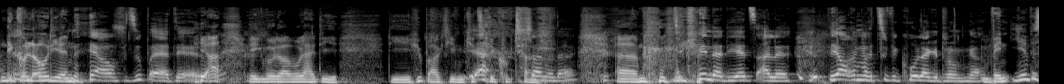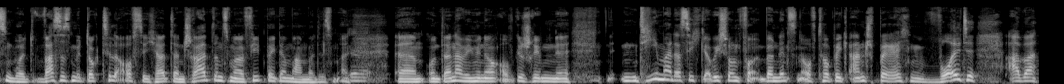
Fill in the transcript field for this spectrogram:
Nickelodeon. Ja, auf Super RTL. Ja, irgendwo da, wo halt die, die hyperaktiven Kids Ja, geguckt haben. schon, oder? Ähm, Die Kinder, die jetzt alle, die auch immer zu viel Cola getrunken haben. wenn ihr wissen wollt, was es mit Doczilla auf sich hat, dann schreibt uns mal Feedback, dann machen wir das mal. Ähm, und dann habe ich mir noch aufgeschrieben, ne, ein Thema, das ich, glaube ich, schon vor, beim letzten Off-Topic ansprechen wollte, aber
